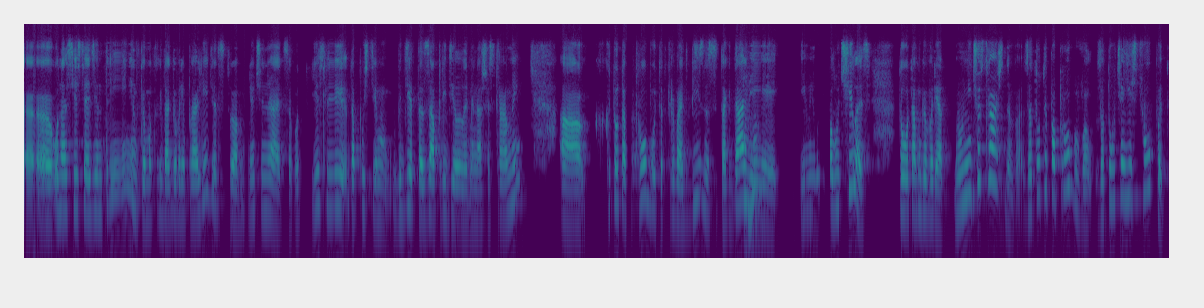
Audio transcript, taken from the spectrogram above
у нас есть один тренинг, и мы когда говорим про лидерство, мне очень нравится, вот если, допустим, где-то за пределами нашей страны а, кто-то пробует открывать бизнес и так далее, mm-hmm и не получилось, то там говорят, ну ничего страшного, зато ты попробовал, зато у тебя есть опыт,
